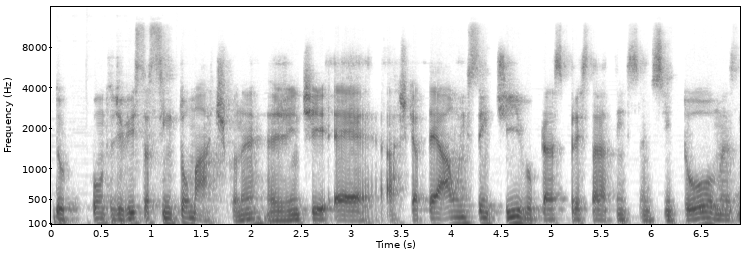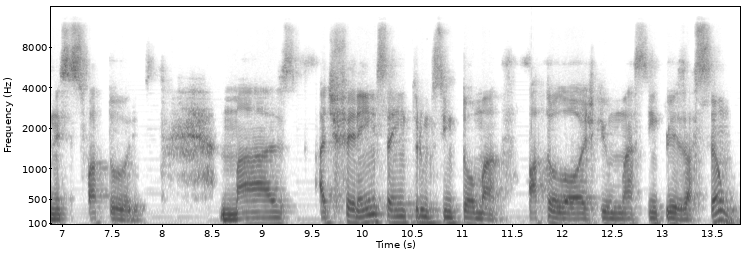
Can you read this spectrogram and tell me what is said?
do ponto de vista sintomático, né? A gente é, acho que até há um incentivo para se prestar atenção em sintomas, nesses fatores. Mas a diferença entre um sintoma patológico e uma simples ação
